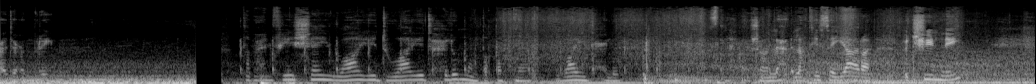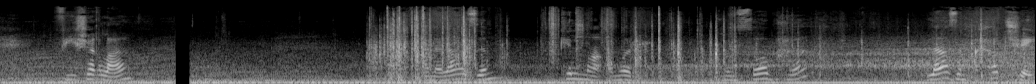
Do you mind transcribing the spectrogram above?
بعد عمري طبعا في شيء وايد وايد حلو منطقتنا. وايد حلو. عشان لا تجي سيارة. تشيلني في شغلة. أنا لازم كل ما أمر من صوبها لازم أحط شيء.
